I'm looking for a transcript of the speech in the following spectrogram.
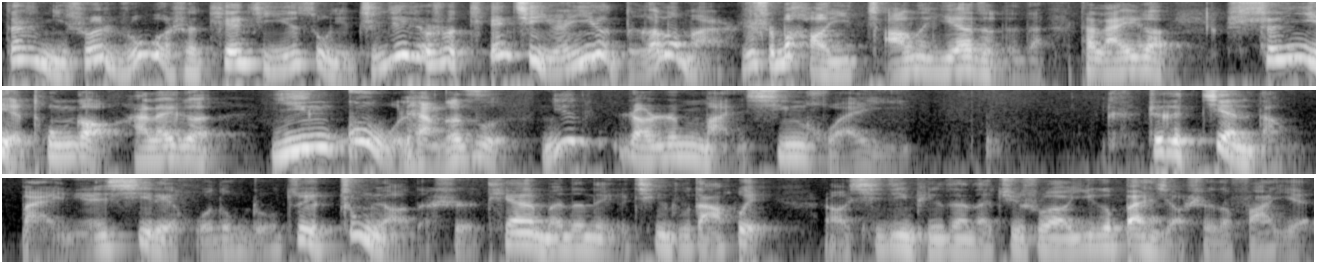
但是你说，如果是天气因素，你直接就说天气原因就得了嘛？有什么好一肠子噎着的呢？他来一个深夜通告，还来个因故两个字，你让人满心怀疑。这个建党百年系列活动中最重要的是天安门的那个庆祝大会，然后习近平在那据说要一个半小时的发言，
